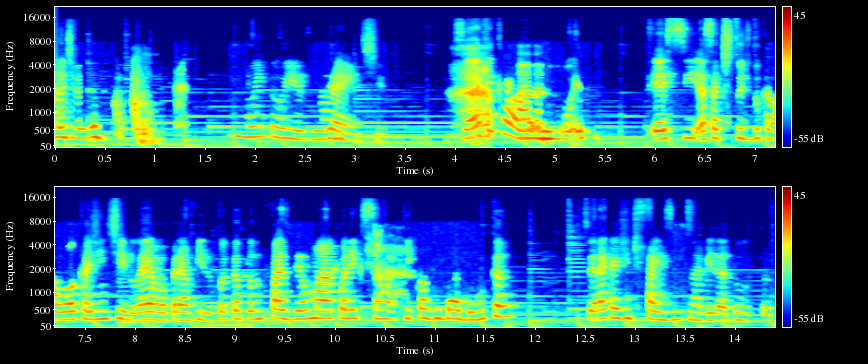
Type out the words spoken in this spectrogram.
não estiver ganhando. Muito isso, gente. Será que, cara, esse, esse, essa atitude do Caloca a gente leva para a vida? Estou tentando fazer uma conexão aqui com a vida adulta Será que a gente faz isso na vida adulta?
